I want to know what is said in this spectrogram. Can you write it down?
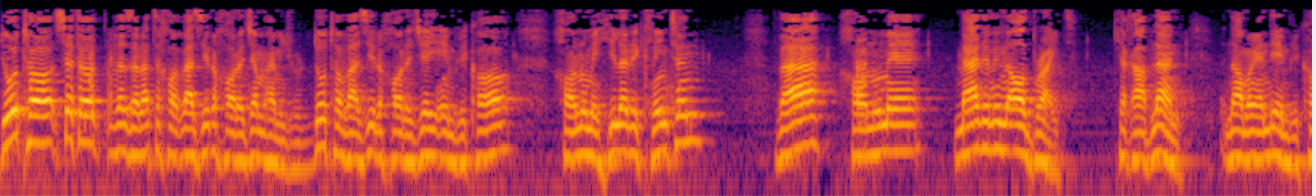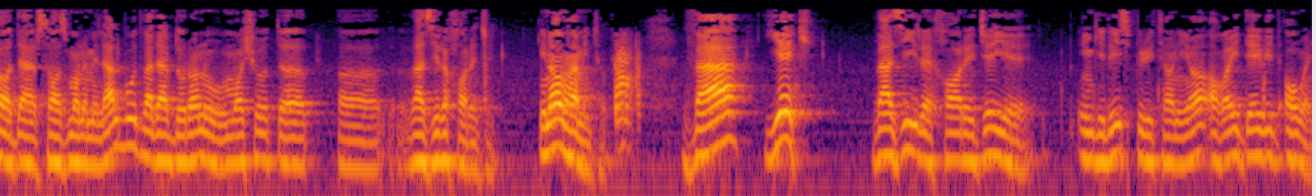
دو تا سه تا وزارت وزیر خارجه هم همینجور. دو تا وزیر خارجه امریکا خانم هیلاری کلینتون و خانم مدلین آلبرایت که قبلا نماینده امریکا در سازمان ملل بود و در دوران اوباما شد وزیر خارجه. اینا هم همینطور. و یک وزیر خارجه انگلیس بریتانیا آقای دیوید اوون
